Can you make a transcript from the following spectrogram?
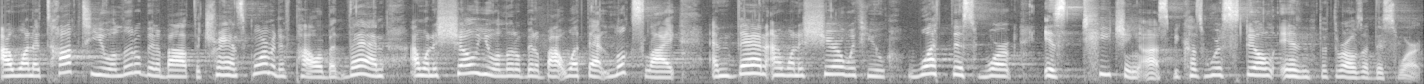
I want to talk to you a little bit about the transformative power, but then I want to show you a little bit about what that looks like, and then I want to share with you what this work is teaching us because we're still in the throes of this work.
